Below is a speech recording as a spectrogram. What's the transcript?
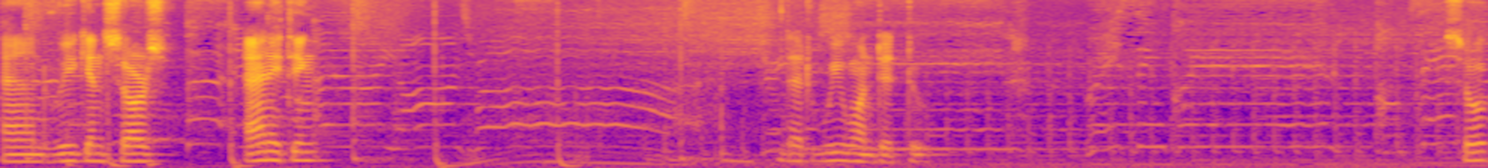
And we can search anything that we wanted to. So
